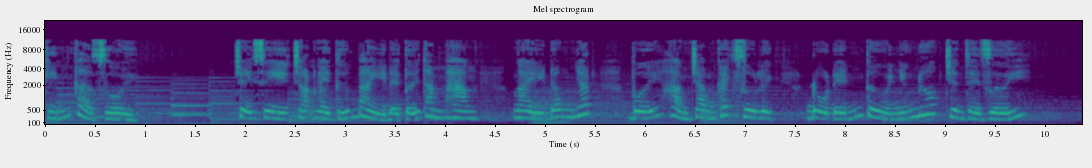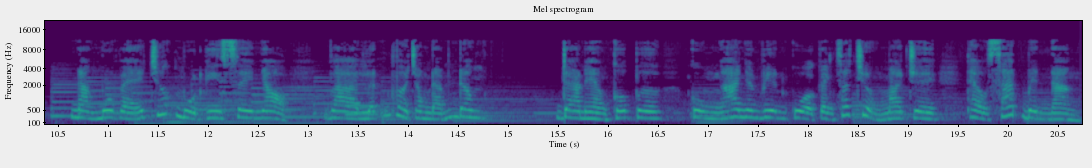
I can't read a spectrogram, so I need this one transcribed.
kín cả rồi. Tracy chọn ngày thứ bảy để tới thăm hang, ngày đông nhất với hàng trăm khách du lịch đổ đến từ những nước trên thế giới. Nàng mua vé trước một ghi xe nhỏ và lẫn vào trong đám đông. Daniel Cooper cùng hai nhân viên của cảnh sát trưởng Marche theo sát bên nàng.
